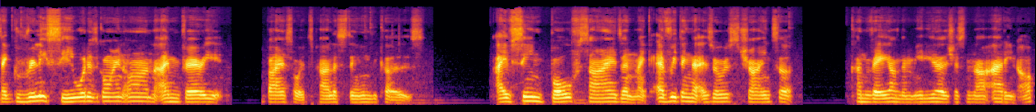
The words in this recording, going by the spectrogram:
like really see what is going on. I'm very biased towards Palestine because I've seen both sides and like everything that Israel is trying to convey on the media is just not adding up.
